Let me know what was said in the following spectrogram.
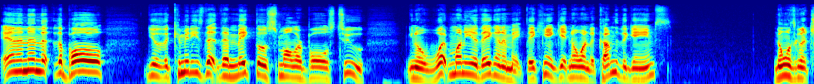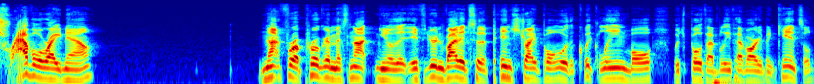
And then the, the bowl, you know, the committees that, that make those smaller bowls too, you know, what money are they going to make? They can't get no one to come to the games. No one's going to travel right now. Not for a program that's not, you know, if you're invited to the Pinstripe Bowl or the Quick Lane Bowl, which both I believe have already been canceled,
